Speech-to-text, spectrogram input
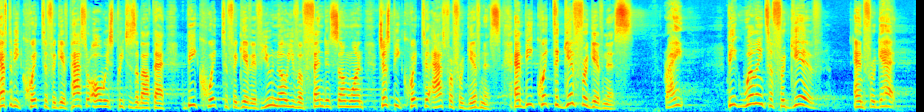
have to be quick to forgive. Pastor always preaches about that. Be quick to forgive. If you know you've offended someone, just be quick to ask for forgiveness and be quick to give forgiveness, right? Be willing to forgive and forget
